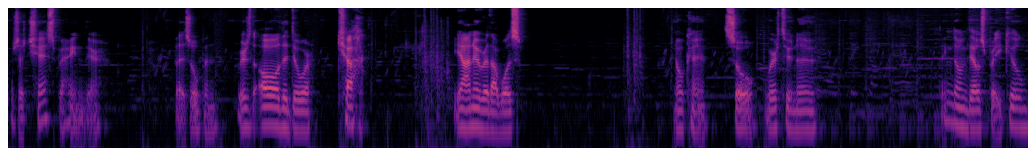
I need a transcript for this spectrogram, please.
There's a chest behind there. But it's open. Where's the... Oh, the door. Yeah, I know where that was. Okay, so where to now? Ding Dong Dell's pretty cool.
